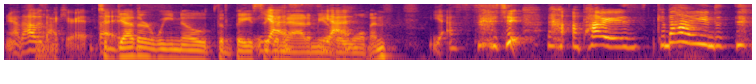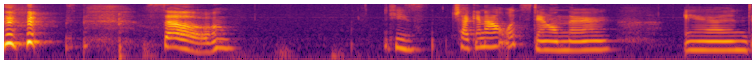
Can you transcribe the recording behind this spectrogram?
Yeah, that was accurate. But Together we know the basic Yes, anatomy yeah. of a woman. yes. Our powers combined. so he's checking out what's down there and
